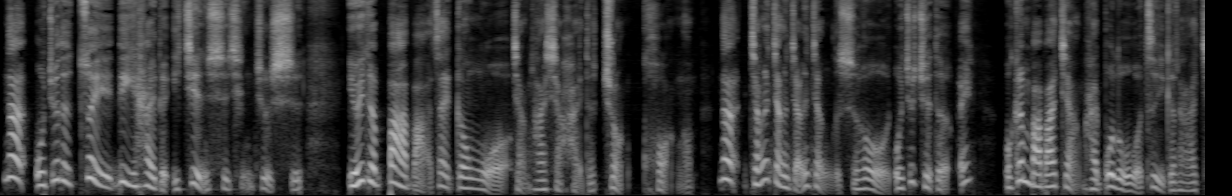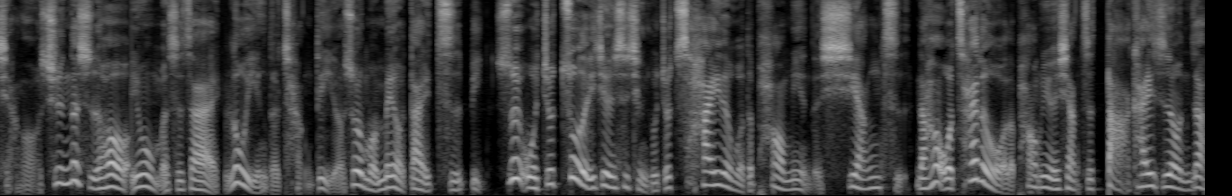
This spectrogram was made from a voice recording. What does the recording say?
那我觉得最厉害的一件事情就是有一个爸爸在跟我讲他小孩的状况哦。那讲讲讲讲的时候，我就觉得哎。我跟爸爸讲，还不如我自己跟他讲哦。其实那时候，因为我们是在露营的场地哦，所以我们没有带纸笔，所以我就做了一件事情，我就拆了我的泡面的箱子。然后我拆了我的泡面的箱子，打开之后，你知道，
